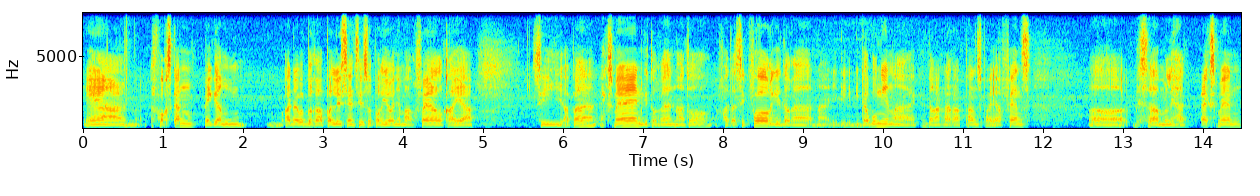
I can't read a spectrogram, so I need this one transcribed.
ya Fox kan pegang ada beberapa lisensi superhero nya Marvel kayak si apa X-Men gitu kan atau Fantastic Four gitu kan. Nah jadi digabungin lah dengan harapan supaya fans uh, bisa melihat X-Men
